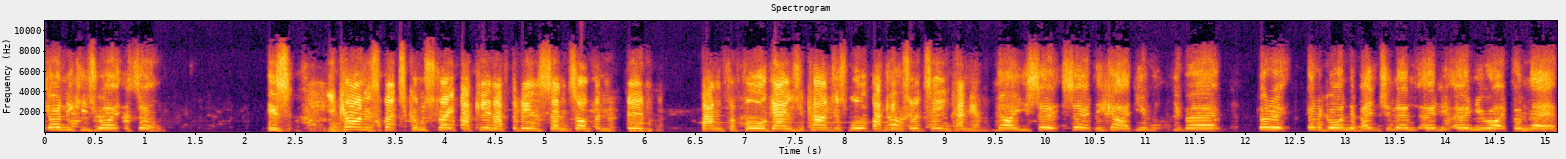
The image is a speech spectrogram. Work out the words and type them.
don't think he's right at all. Is you can't expect to come straight back in after being sent off and being banned for four games. You can't just walk back No. into a team, can you? No, you cer- certainly can't. You've you've uh, got to got to go on the bench and then earn, earn your right from there.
